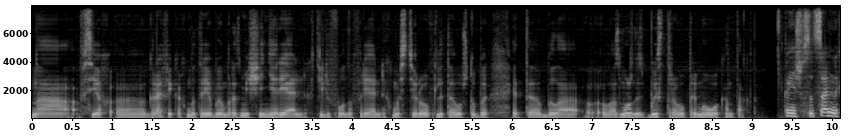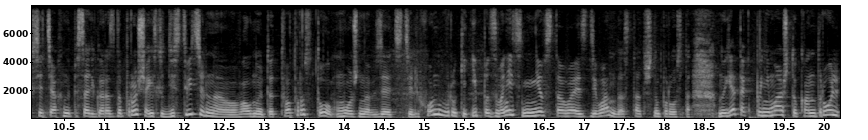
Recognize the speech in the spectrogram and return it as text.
На всех э, графиках мы требуем размещения реальных телефонов, реальных мастеров для того, чтобы это была э, возможность быстрого прямого контакта. Конечно, в социальных сетях написать гораздо проще, а если действительно волнует этот вопрос, то можно взять телефон в руки и позвонить, не вставая с дивана, достаточно просто. Но я так понимаю, что контроль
